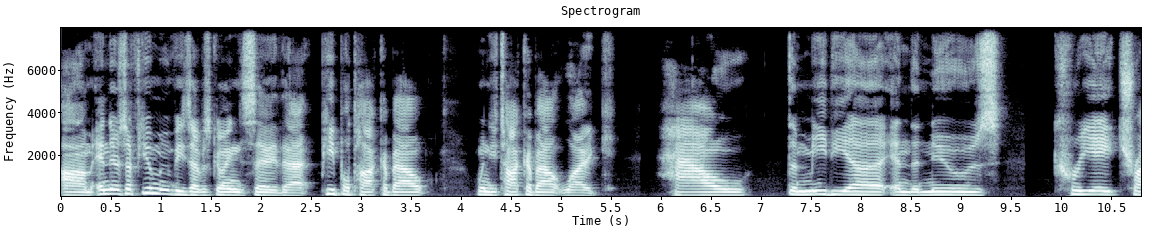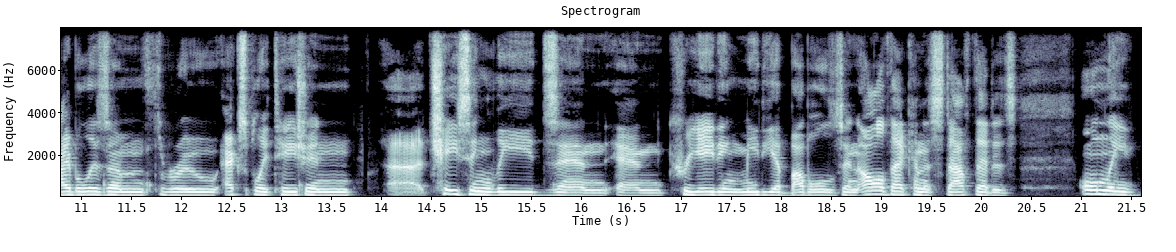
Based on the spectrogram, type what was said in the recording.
Um, and there's a few movies I was going to say that people talk about when you talk about like how the media and the news create tribalism through exploitation, uh, chasing leads and and creating media bubbles and all of that kind of stuff that is only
